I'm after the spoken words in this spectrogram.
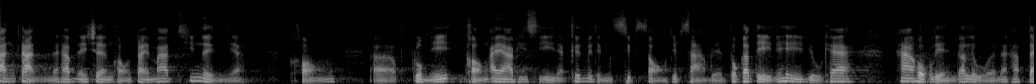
การกลั่นนะครับในเชิงของไตรมาสที่1เนี่ย ของกลุ่มนี้ของ IRPC เนี่ยขึ้นไปถึง 12-13 เหรียญ ปกตินี่อยู่แค่ 5-6 เหรียญก็หรูแล้วนะครับไตร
